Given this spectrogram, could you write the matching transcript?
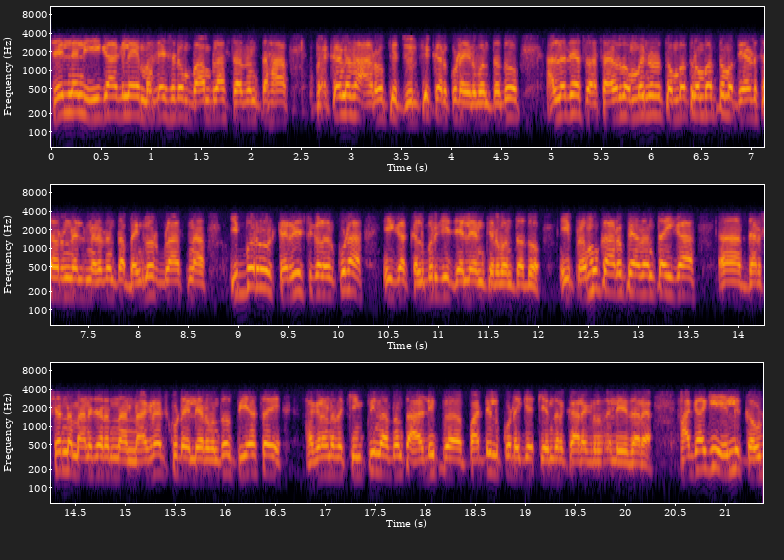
ಜೈಲಿನಲ್ಲಿ ಈಗಾಗಲೇ ಮಲ್ಲೇಶ್ವರಂ ಬಾಂಬ್ ಬ್ಲಾಸ್ಟ್ ಆದಂತಹ ಪ್ರಕರಣದ ಆರೋಪಿ ಜುಲ್ಫಿಕರ್ ಕೂಡ ಇರುವಂತದ್ದು ಅಲ್ಲದೆ ಸಾವಿರದ ಒಂಬೈನೂರ ತೊಂಬತ್ತೊಂಬತ್ತು ಮತ್ತು ಎರಡ್ ಸಾವಿರದಲ್ಲಿ ನಡೆದಂತಹ ಬೆಂಗಳೂರು ಬ್ಲಾಸ್ಟ್ನ ಇಬ್ಬರು ಟೆರರಿಸ್ಟ್ಗಳು ಕೂಡ ಈಗ ಕಲಬುರಗಿ ಜೈಲಿ ಅಂತಿರುವಂತದ್ದು ಈ ಪ್ರಮುಖ ಆರೋಪಿ ಆದಂತ ಈಗ ದರ್ಶನ್ ಮ್ಯಾನೇಜರ್ ನಾಗರಾಜ್ ಕೂಡ ಇಲ್ಲಿ ಇರುವಂತದ್ದು ಪಿ ಎಸ್ ಐ ಹಗರಣದ ಕಿಂಗ್ ಪಿನ್ ಆದಂತ ಆರ್ ಡಿ, ಪಾಟೀಲ್ ಕೂಡ ಈಗ ಕೇಂದ್ರ ಕಾರಾಗೃಹದಲ್ಲಿ ಇದ್ದಾರೆ ಹಾಗಾಗಿ ಇಲ್ಲಿ ಕೌಡ,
